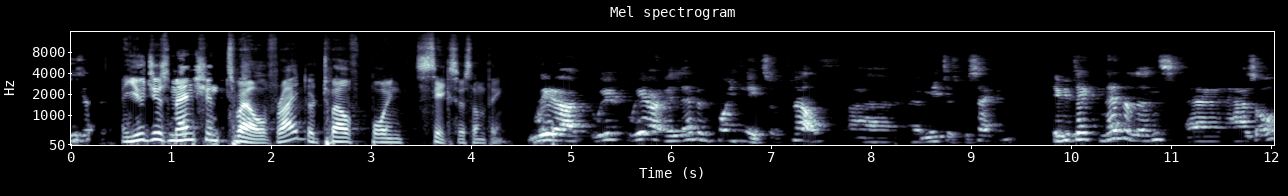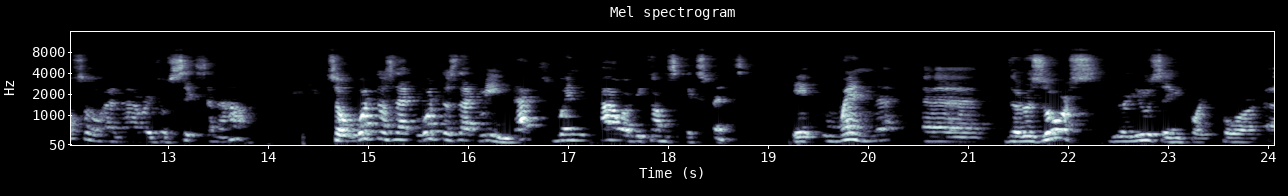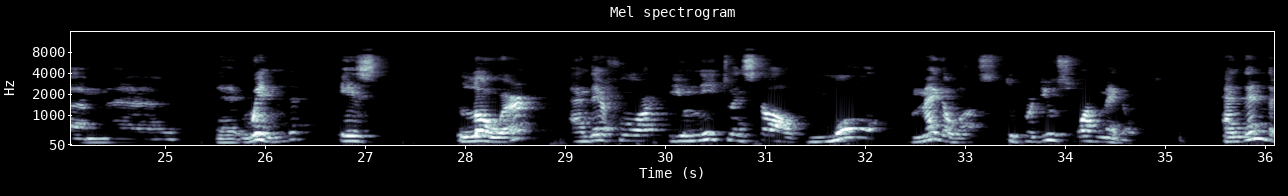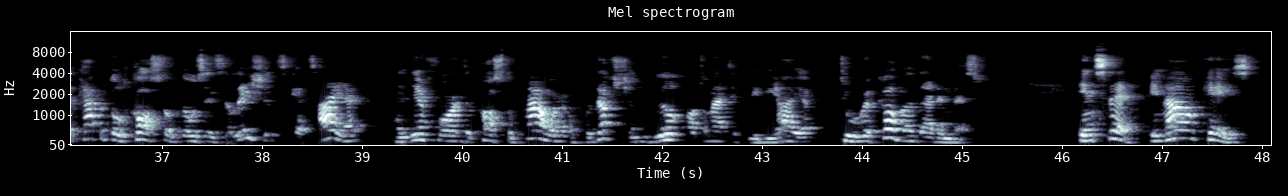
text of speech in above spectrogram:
and you just mentioned 12, right? Or 12.6 or something. We are we we are 11.8, so 12 uh, meters per second. If you take Netherlands, uh, has also an average of six and a half. So what does that what does that mean? That's when power becomes expensive. It, when uh, the resource you're using for for um, uh, uh, wind is lower, and therefore you need to install more megawatts to produce one megawatt, and then the capital cost of those installations gets higher, and therefore the cost of power of production will automatically be higher to recover that investment. Instead, in our case,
